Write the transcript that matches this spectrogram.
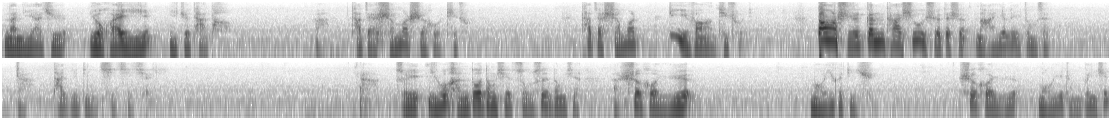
那你要去有怀疑，你去探讨啊，他在什么时候提出的？他在什么地方提出的？当时跟他修学的是哪一类众生？啊，他一定契机切理啊，所以有很多东西，祖师的东西啊，适合于某一个地区，适合于某一种根性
